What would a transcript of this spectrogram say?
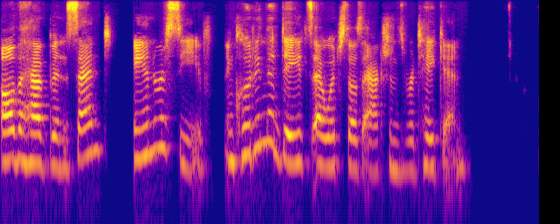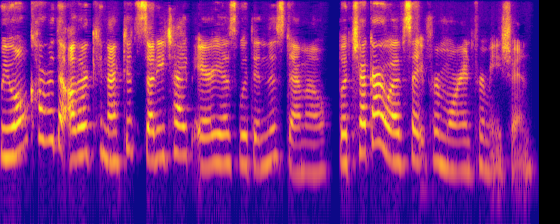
All that have been sent and received, including the dates at which those actions were taken. We won't cover the other connected study type areas within this demo, but check our website for more information.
